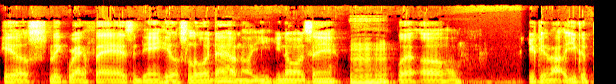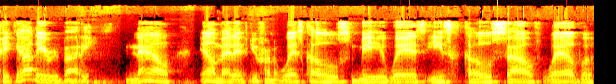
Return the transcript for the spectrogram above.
he'll slick rap fast and then he'll slow it down on you you know what I'm saying Mm-hmm. but um, you can uh, you can pick out everybody. Now it don't matter if you're from the West Coast, Midwest, East Coast, South, wherever.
